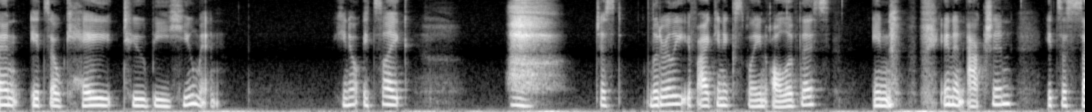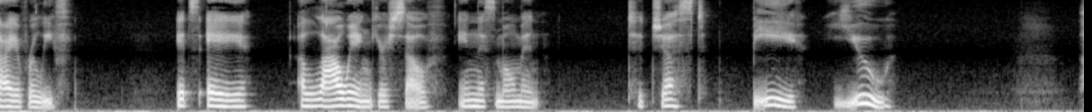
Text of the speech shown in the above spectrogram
and it's okay to be human. You know, it's like just literally if I can explain all of this in in an action, it's a sigh of relief. It's a allowing yourself in this moment to just be you.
